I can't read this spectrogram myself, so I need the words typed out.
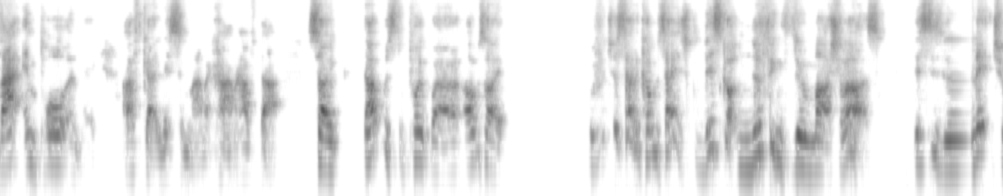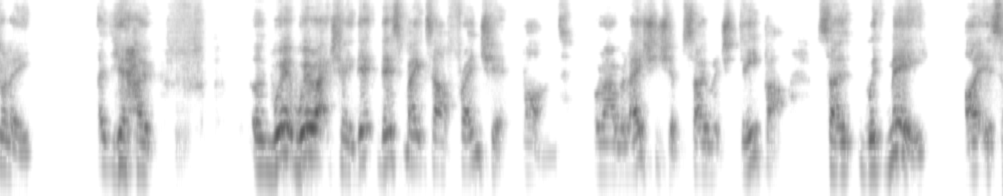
that importantly. I have to go, listen, man, I can't have that. So that was the point where I was like, we've just had a conversation. This got nothing to do with martial arts. This is literally, uh, you know, uh, we're, we're actually, this makes our friendship bond or our relationship so much deeper. So with me, I, is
